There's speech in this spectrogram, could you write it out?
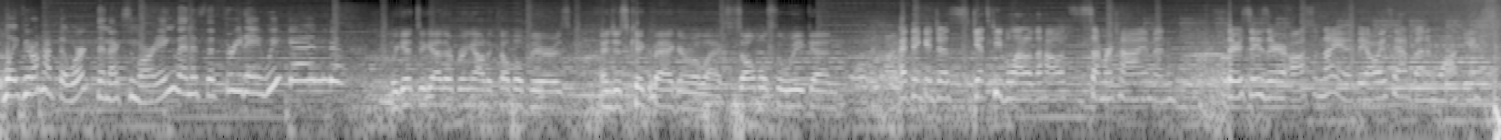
Well, if you don't have to work the next morning, then it's a three day weekend. We get together, bring out a couple beers, and just kick back and relax. It's almost the weekend. I think it just gets people out of the house. It's summertime, and Thursdays are an awesome night. They always have been in Milwaukee.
